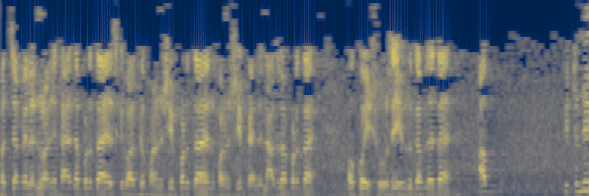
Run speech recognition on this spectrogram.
بچہ پہلے نورانی قاعدہ پڑھتا ہے، اس کے بعد پھر قرآن شریف پڑھتا ہے، قرآن شریف پہلے ناظرہ پڑھتا ہے اور کوئی شور سے حفظ کر لیتا ہے۔ اب کتنے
